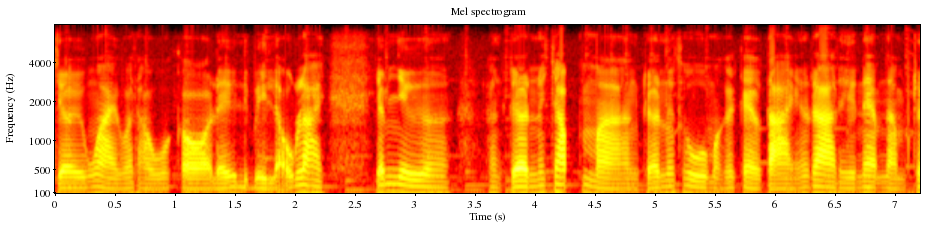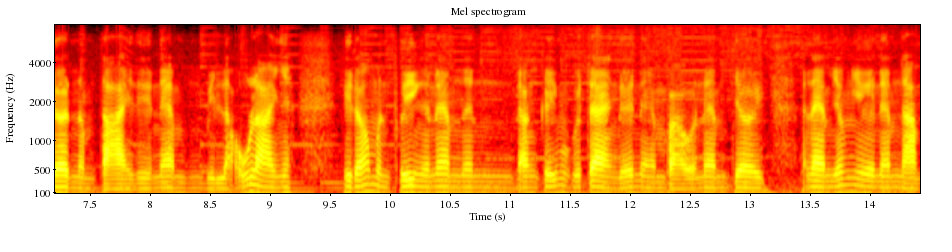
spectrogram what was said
chơi ngoài qua thầu qua cò để bị lỗ like. Giống như thằng trên nó chấp mà thằng trên nó thua mà cái kèo tài nó ra thì anh em nằm trên nằm tài thì anh em bị lỗ like nha khi đó mình khuyên anh em nên đăng ký một cái trang để anh em vào anh em chơi anh em giống như anh em nằm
